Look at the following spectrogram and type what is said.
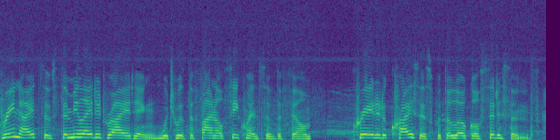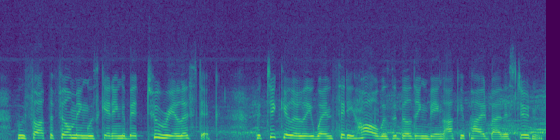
Three nights of simulated rioting, which was the final sequence of the film, created a crisis with the local citizens who thought the filming was getting a bit too realistic, particularly when City Hall was the building being occupied by the students.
